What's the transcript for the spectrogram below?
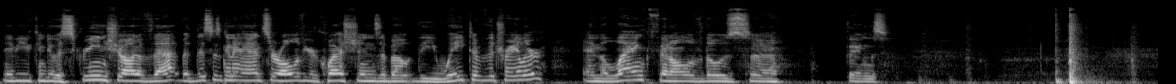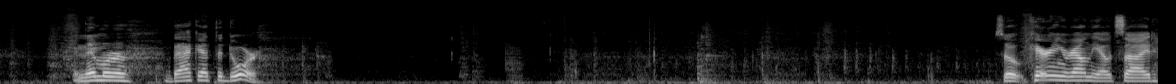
Maybe you can do a screenshot of that, but this is going to answer all of your questions about the weight of the trailer and the length and all of those uh, things. And then we're back at the door. So carrying around the outside,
